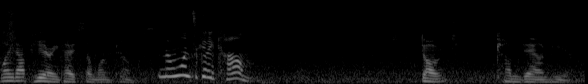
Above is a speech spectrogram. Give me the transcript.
wait up here in case someone comes. No one's gonna come. Don't come down here.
